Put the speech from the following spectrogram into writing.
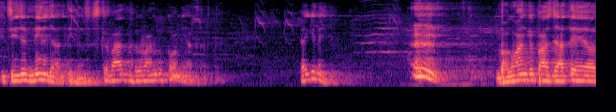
की चीज़ें मिल जाती हैं। उसके बाद भगवान को कौन याद करता है? है कि नहीं? भगवान के पास जाते हैं और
